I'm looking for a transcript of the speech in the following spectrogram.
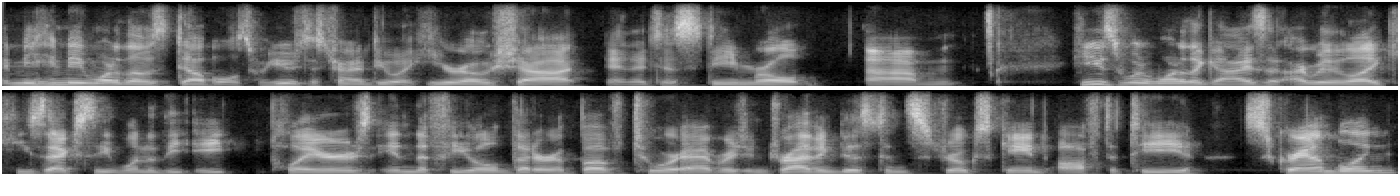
I mean, he made one of those doubles where he was just trying to do a hero shot and it just steamrolled. Um, he's one of the guys that I really like. He's actually one of the eight players in the field that are above tour average in driving distance, strokes gained off the tee, scrambling,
